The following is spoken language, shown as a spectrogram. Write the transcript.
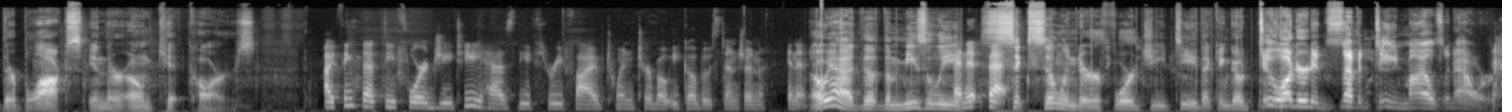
their blocks in their own kit cars. I think that the Ford GT has the 3.5 twin turbo EcoBoost engine in it. Oh yeah, the the measly And it fat- six cylinder Ford GT that can go 217 miles an hour.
